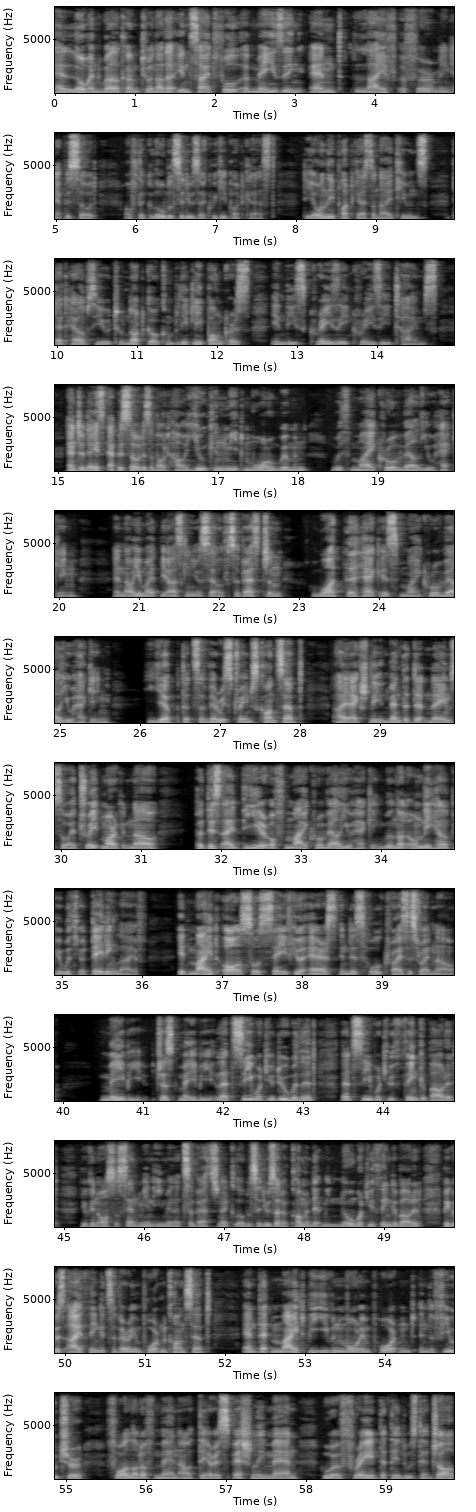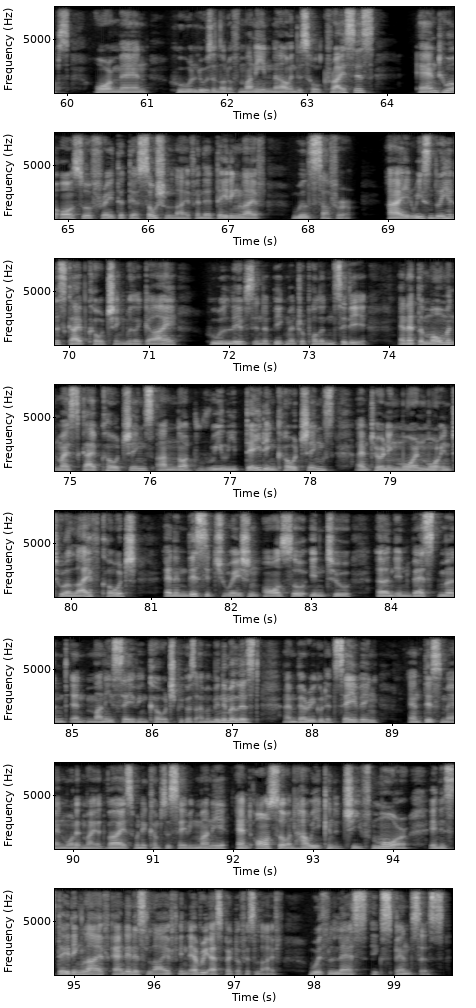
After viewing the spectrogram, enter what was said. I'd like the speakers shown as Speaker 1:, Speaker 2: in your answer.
Speaker 1: Hello and welcome to another insightful, amazing, and life affirming episode of the Global Seducer Quickie podcast, the only podcast on iTunes that helps you to not go completely bonkers in these crazy, crazy times. And today's episode is about how you can meet more women with micro value hacking. And now you might be asking yourself, Sebastian, what the heck is micro value hacking? Yep, that's a very strange concept I actually invented that name, so I trademark it now. But this idea of micro value hacking will not only help you with your dating life, it might also save your ass in this whole crisis right now. Maybe, just maybe. Let's see what you do with it. Let's see what you think about it. You can also send me an email at sebastian at globalseducer.com and let me know what you think about it because I think it's a very important concept and that might be even more important in the future for a lot of men out there, especially men who are afraid that they lose their jobs or men who lose a lot of money now in this whole crisis and who are also afraid that their social life and their dating life will suffer. I recently had a Skype coaching with a guy who lives in a big metropolitan city. And at the moment, my Skype coachings are not really dating coachings. I'm turning more and more into a life coach. And in this situation, also into an investment and money saving coach because I'm a minimalist. I'm very good at saving. And this man wanted my advice when it comes to saving money and also on how he can achieve more in his dating life and in his life, in every aspect of his life, with less expenses.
